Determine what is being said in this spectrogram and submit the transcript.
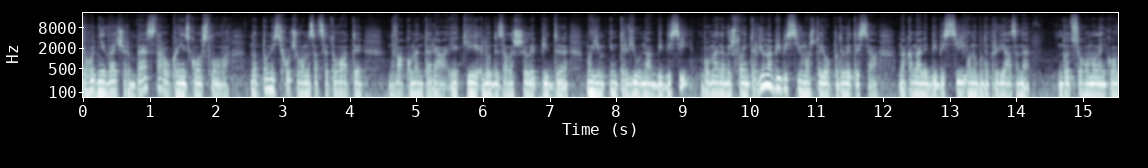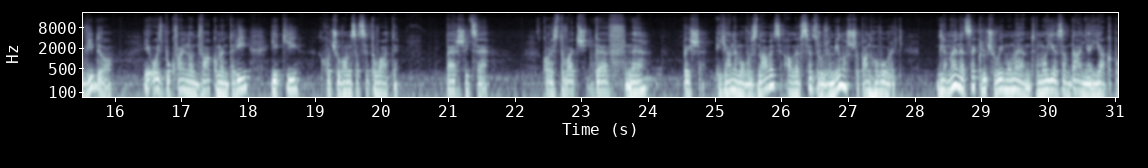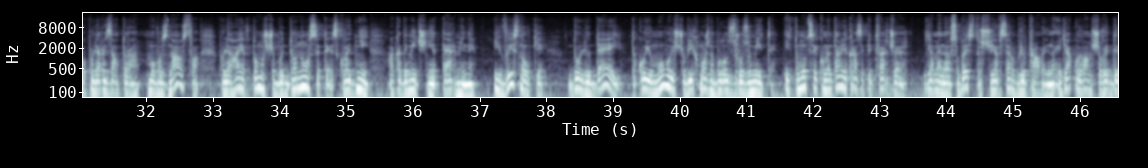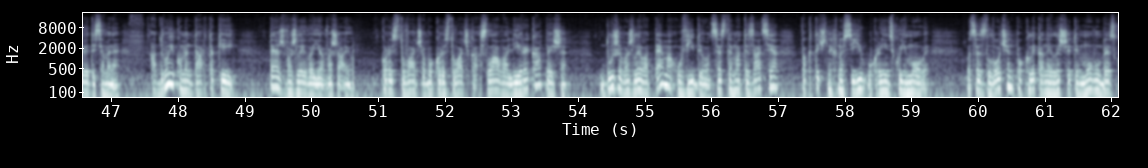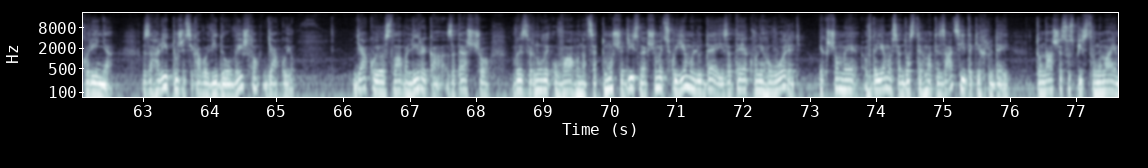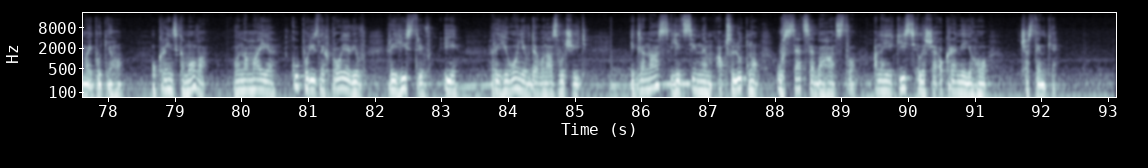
Сьогодні вечір без староукраїнського слова. Натомість хочу вам зацитувати два коментаря, які люди залишили під е, моїм інтерв'ю на BBC. Бо в мене вийшло інтерв'ю на BBC, можете його подивитися на каналі BBC. Воно буде прив'язане до цього маленького відео. І ось буквально два коментарі, які хочу вам зацитувати. Перший це користувач Девне пише: Я не мовознавець, але все зрозуміло, що пан говорить. Для мене це ключовий момент. Моє завдання як популяризатора мовознавства полягає в тому, щоб доносити складні академічні терміни і висновки до людей такою мовою, щоб їх можна було зрозуміти. І тому цей коментар якраз і підтверджує для мене особисто, що я все роблю правильно. І дякую вам, що ви дивитеся мене. А другий коментар такий теж важливий, я вважаю. Користувач або користувачка Слава Лірика пише. Дуже важлива тема у відео це стигматизація фактичних носіїв української мови. Оце злочин, покликаний лишити мову без коріння. Взагалі дуже цікаве відео вийшло. Дякую. Дякую, слава лірика, за те, що ви звернули увагу на це. Тому що дійсно, якщо ми цькуємо людей за те, як вони говорять, якщо ми вдаємося до стигматизації таких людей, то наше суспільство не має майбутнього. Українська мова вона має купу різних проявів, регістрів і регіонів, де вона звучить. І для нас є цінним абсолютно усе це багатство, а не якісь лише окремі його частинки.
